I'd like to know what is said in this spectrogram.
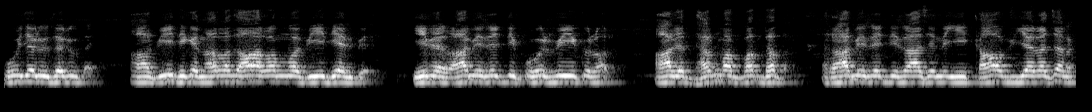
పూజలు జరుగుతాయి ఆ వీధికి నలదారమ్మ వీధి అని పేరు ఈమె రామిరెడ్డి పూర్వీకురాలు ఆమె ధర్మబద్ధత రామిరెడ్డి రాసిన ఈ కావ్య రచన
